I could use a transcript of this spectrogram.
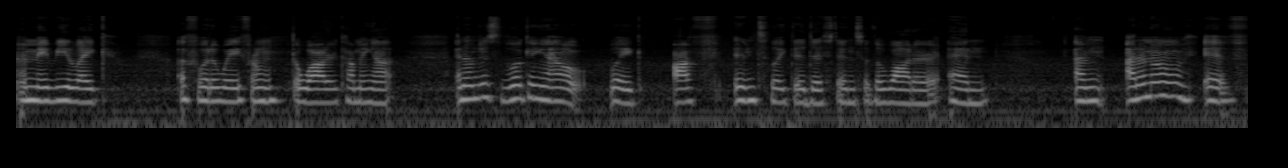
and maybe like a foot away from the water coming up. And I'm just looking out, like, off into like the distance of the water and I'm I don't know if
